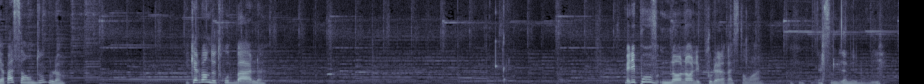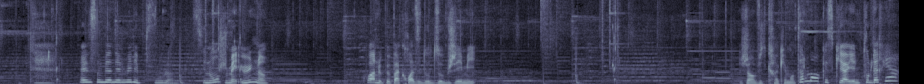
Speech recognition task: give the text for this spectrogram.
Y a pas ça en double Et quelle bande de trous de balles Mais les pauvres Non, non, les poules, elles restent en vrai. elles sont bien élevées. Elles sont bien élevées, les poules. Sinon, je mets une. Quoi ne peut pas croiser d'autres objets, mais... J'ai envie de craquer mentalement. Qu'est-ce qu'il y a? Il y a une poule derrière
